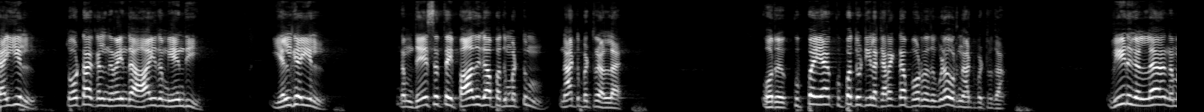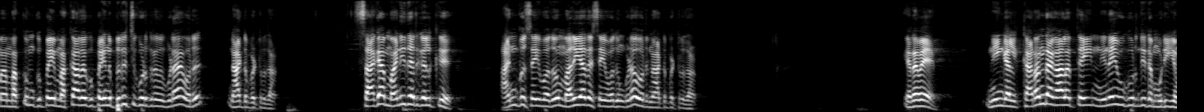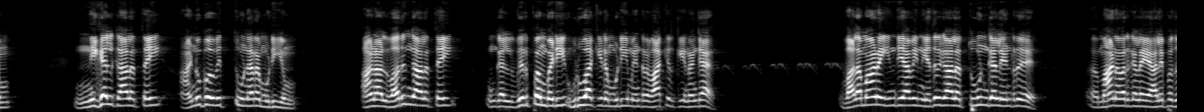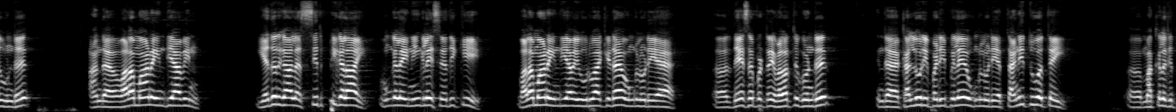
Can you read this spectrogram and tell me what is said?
கையில் தோட்டாக்கள் நிறைந்த ஆயுதம் ஏந்தி எல்கையில் நம் தேசத்தை பாதுகாப்பது மட்டும் நாட்டுப்பற்று அல்ல. ஒரு குப்பையை குப்பை தொட்டியில் கரெக்டாக போடுறது கூட ஒரு நாட்டுப்பற்று தான். வீடுகளில் நம்ம மக்கும் குப்பை மக்காத குப்பைன்னு பிரித்து கொடுக்கறது கூட ஒரு நாட்டுப்பற்று தான். சக மனிதர்களுக்கு அன்பு செய்வதும் மரியாதை செய்வதும் கூட ஒரு நாட்டுப்பற்று தான். எனவே நீங்கள் கடந்த காலத்தை நினைவு கூர்ந்திட முடியும். நிகழ்காலத்தை அனுபவித்து உணர முடியும். ஆனால் வருங்காலத்தை உங்கள் விருப்பம்படி உருவாக்கிட முடியும் என்ற வாக்கிற்கு இணங்க வளமான இந்தியாவின் எதிர்கால தூண்கள் என்று மாணவர்களை அழைப்பது உண்டு. அந்த வளமான இந்தியாவின் எதிர்கால சிற்பிகளாய் உங்களை நீங்களே செதுக்கி வளமான இந்தியாவை உருவாக்கிட உங்களுடைய தேசப்பற்றை வளர்த்து கொண்டு இந்த கல்லூரி படிப்பிலே உங்களுடைய தனித்துவத்தை மக்களுக்கு தெரிய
